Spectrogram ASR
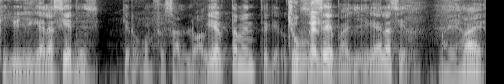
Que yo llegué a las 7, quiero confesarlo abiertamente, quiero que se sepa, llegué a las 7. Vaya, vaya.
